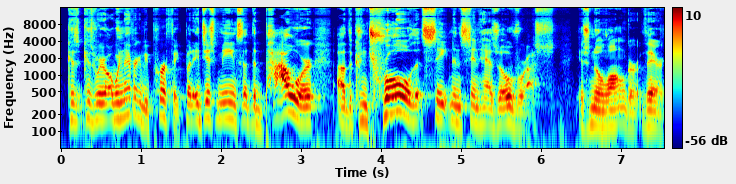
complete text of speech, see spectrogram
because we're, we're never going to be perfect, but it just means that the power, uh, the control that Satan and sin has over us is no longer there.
